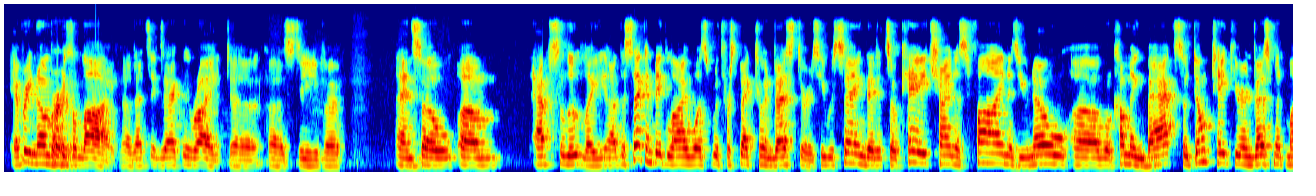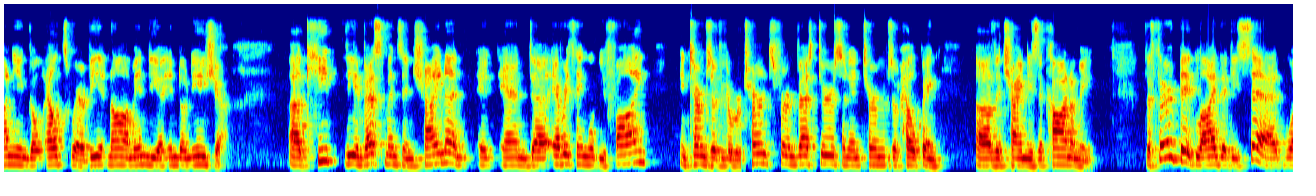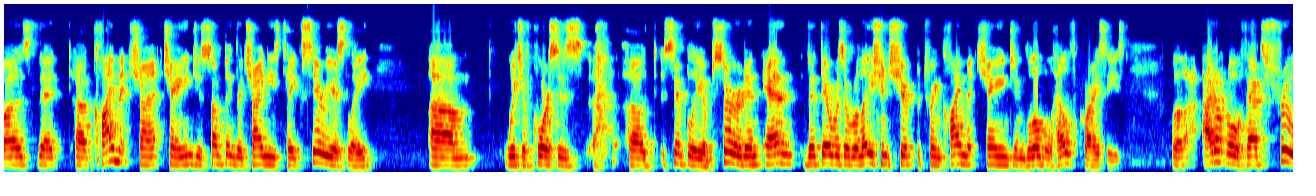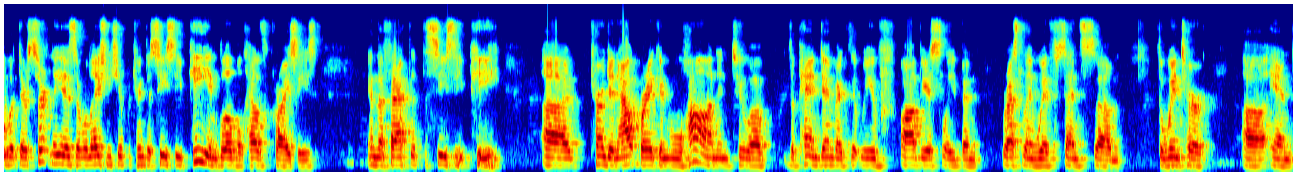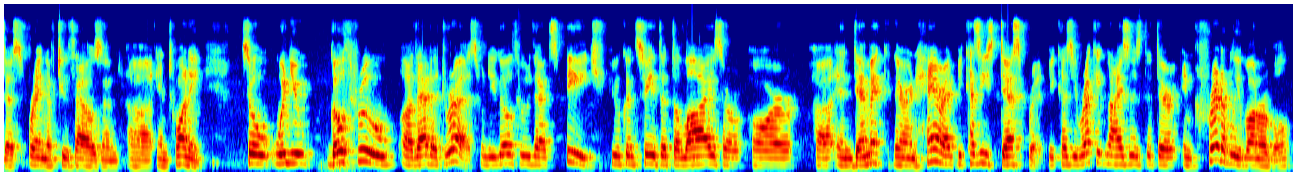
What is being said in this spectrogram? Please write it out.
Every number is a lie. Uh, that's exactly right, uh, uh, Steve. Uh, and so, um, absolutely. Uh, the second big lie was with respect to investors. He was saying that it's okay, China's fine. As you know, uh, we're coming back. So don't take your investment money and go elsewhere Vietnam, India, Indonesia. keep the investments in China, and, and everything will be fine in terms of your returns for investors and in terms of helping the Chinese economy. The third big lie that he said was that uh, climate ch- change is something the Chinese take seriously, um, which of course is uh, simply absurd, and, and that there was a relationship between climate change and global health crises. Well, I don't know if that's true, but there certainly is a relationship between the CCP and global health crises, and the fact that the CCP uh, turned an outbreak in Wuhan into a the pandemic that we've obviously been wrestling with since um, the winter uh, and uh, spring of 2020. So when you go through uh, that address, when you go through that speech, you can see that the lies are, are uh, endemic, they're inherent because he's desperate, because he recognizes that they're incredibly vulnerable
